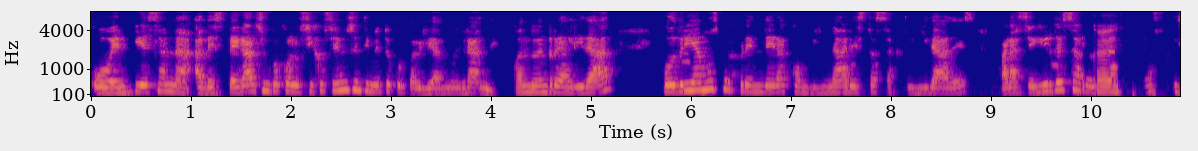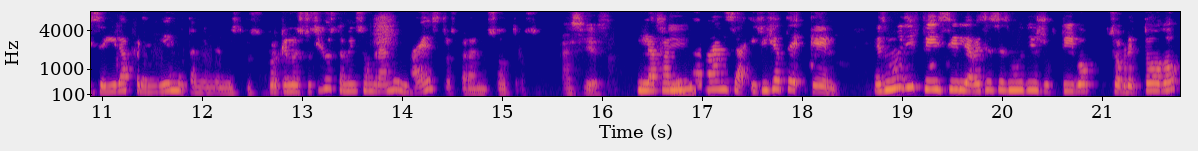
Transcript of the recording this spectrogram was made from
o empiezan a, despegarse un poco los hijos, hay un sentimiento de culpabilidad muy grande, cuando en realidad podríamos aprender a combinar estas actividades para seguir desarrollándonos y seguir aprendiendo también de nuestros, porque nuestros hijos también son grandes maestros para nosotros. Así es. Y la familia avanza. Y fíjate que es muy difícil y a veces es muy disruptivo, sobre todo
